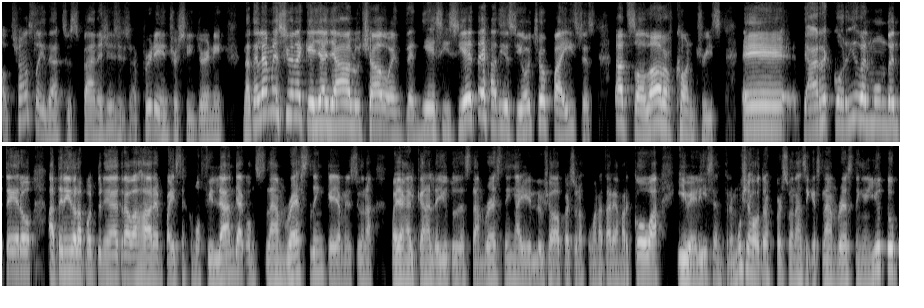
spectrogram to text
I'll translate that to Spanish. Is a pretty interesting journey. Natalia menciona que ella ya ha luchado entre 17 a 18 países. That's a lot of countries. Eh, ha recorrido el mundo entero. Ha tenido la oportunidad de trabajar en países como Finlandia con Slam Wrestling, que ella menciona. Vayan al canal de YouTube de Slam Wrestling. Ahí han luchado personas como Natalia Markova y Belice, entre muchas otras personas. Así que Slam Wrestling en YouTube.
